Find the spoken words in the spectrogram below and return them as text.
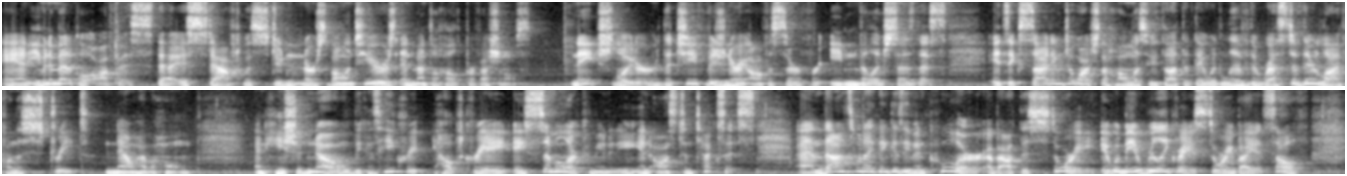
and even a medical office that is staffed with student nurse volunteers and mental health professionals. Nate Schlueter, the chief visionary officer for Eden Village, says this It's exciting to watch the homeless who thought that they would live the rest of their life on the street now have a home. And he should know because he cre- helped create a similar community in Austin, Texas. And that's what I think is even cooler about this story. It would be a really great story by itself,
